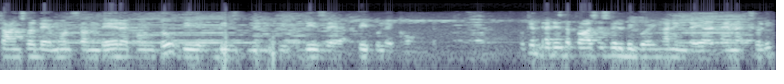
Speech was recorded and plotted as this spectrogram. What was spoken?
transfer the amount from their account to these, these many people these uh, people account okay that is the process will be going on in real time actually.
